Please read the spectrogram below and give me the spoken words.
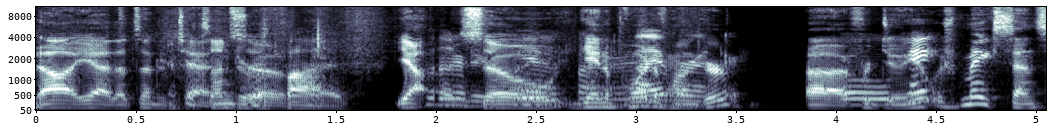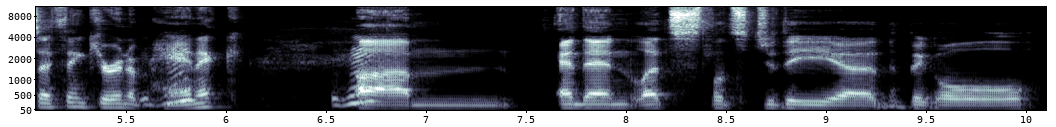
Oh yeah, that's under If ten. it's under so- a five. Yeah, Under- so yeah, gain a point of hunger uh, for doing it, which makes sense. I think you're in a Mhm. panic. Mhm. Um, and then let's let's do the uh, the big old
